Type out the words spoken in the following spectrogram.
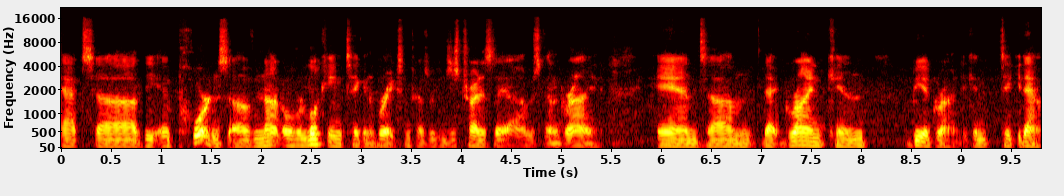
at uh, the importance of not overlooking taking a break. Sometimes we can just try to say, oh, "I'm just going to grind," and um, that grind can be a grind. It can take you down.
